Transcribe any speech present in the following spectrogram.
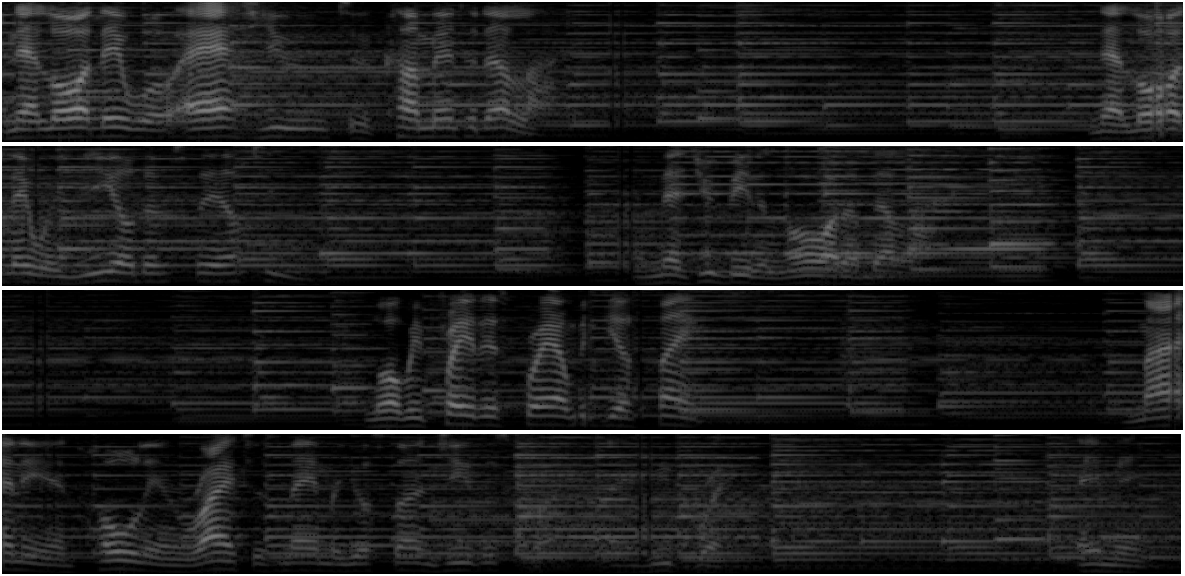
And that, Lord, they will ask you to come into their life. And that, Lord, they will yield themselves to you. And that you be the Lord of their life. Lord, we pray this prayer and we give thanks. Mighty and holy and righteous name of your Son, Jesus Christ. And we pray. Amen.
